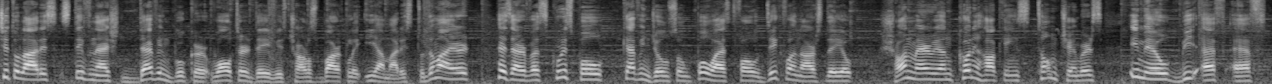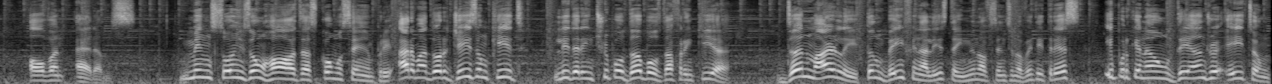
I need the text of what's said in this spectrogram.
Titulares Steve Nash, Devin Booker, Walter Davis, Charles Barkley e Amari Stoudemire. Reservas Chris Paul, Kevin Johnson, Paul Westphal, Dick Van Arsdale, Sean Marion, Connie Hawkins, Tom Chambers e meu BFF Alvan Adams. Menções honrosas, como sempre, armador Jason Kidd, líder em triple-doubles da franquia. Dan Marley, também finalista em 1993, e por que não DeAndre Ayton,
